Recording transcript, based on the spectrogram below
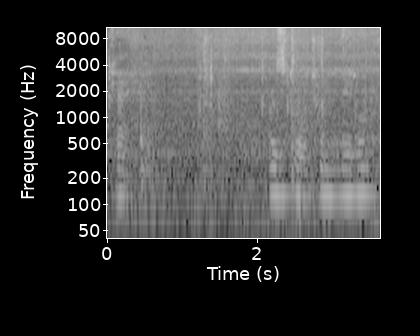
Okay. Where's the torch when you need one?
